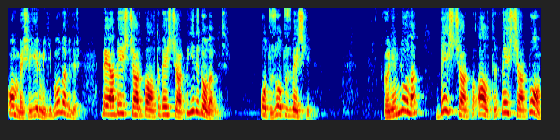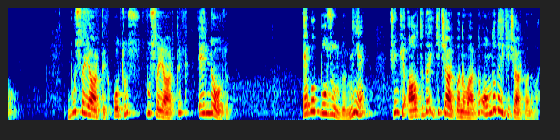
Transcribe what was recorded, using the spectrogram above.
15'e 20 gibi olabilir. Veya 5 çarpı 6, 5 çarpı 7 de olabilir. 30'a 35 gibi. Önemli olan 5 çarpı 6, 5 çarpı 10. Bu sayı artık 30, bu sayı artık 50 oldu. EBOB bozuldu. Niye? Çünkü 6'da 2 çarpanı vardı, 10'da da 2 çarpanı var.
